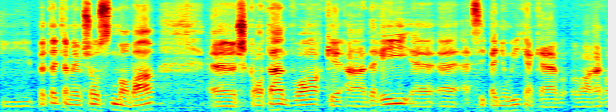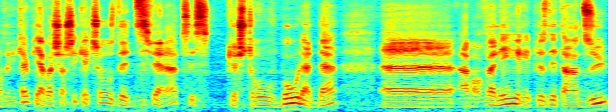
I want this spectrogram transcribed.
Puis peut-être la même chose aussi de mon bord. Euh, je suis content de voir qu'André euh, euh, s'épanouit quand elle va rencontrer quelqu'un, puis elle va chercher quelque chose de différent. Puis c'est ce que je trouve beau là-dedans. Euh, elle va revenir et plus détendue.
